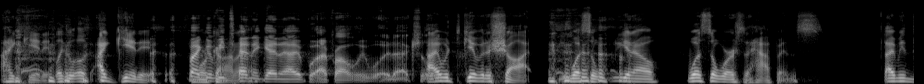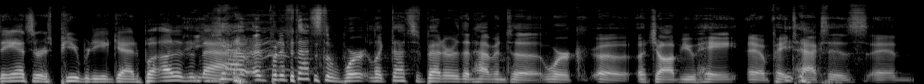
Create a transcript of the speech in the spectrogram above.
I get it. Like, look, I get it. if I could be 10 again, I, I probably would, actually. I would give it a shot. What's the you know what's the worst that happens? I mean, the answer is puberty again. But other than that, Yeah, but if that's the work, like that's better than having to work uh, a job you hate, and pay Yeah. taxes, and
